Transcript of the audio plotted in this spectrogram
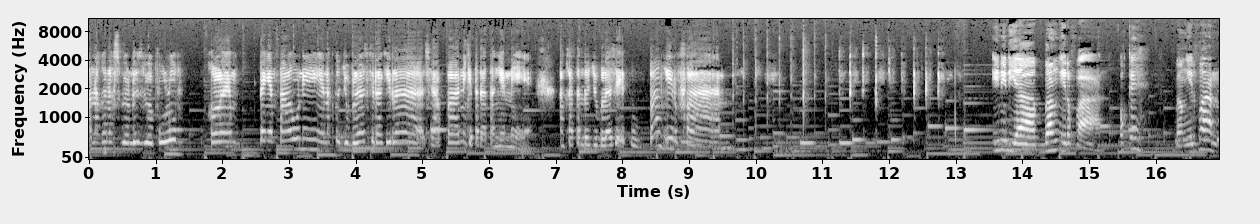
anak-anak 19, 20, kalau yang pengen tahu nih anak 17 kira-kira siapa nih kita datangin nih. Angkatan 17 yaitu Bang Irfan. Ini dia Bang Irfan. Oke, Bang Irfan.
